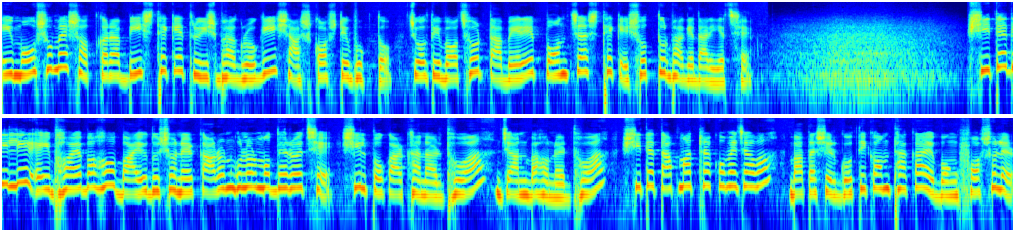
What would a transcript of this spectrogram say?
এই মৌসুমে শতকরা বিশ থেকে ত্রিশ ভাগ রোগী শ্বাসকষ্টে ভুগত চলতি বছর তা বেড়ে পঞ্চাশ থেকে সত্তর ভাগে দাঁড়িয়েছে। শীতে দিল্লির এই ভয়াবহ বায়ু দূষণের কারণগুলোর মধ্যে রয়েছে শিল্প কারখানার ধোঁয়া, যানবাহনের ধোঁয়া, শীতে তাপমাত্রা কমে যাওয়া, বাতাসের গতি কম থাকা এবং ফসলের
